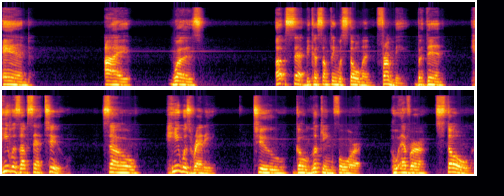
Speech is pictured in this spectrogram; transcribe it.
and I was upset because something was stolen from me, but then he was upset too. So he was ready to go looking for whoever stole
